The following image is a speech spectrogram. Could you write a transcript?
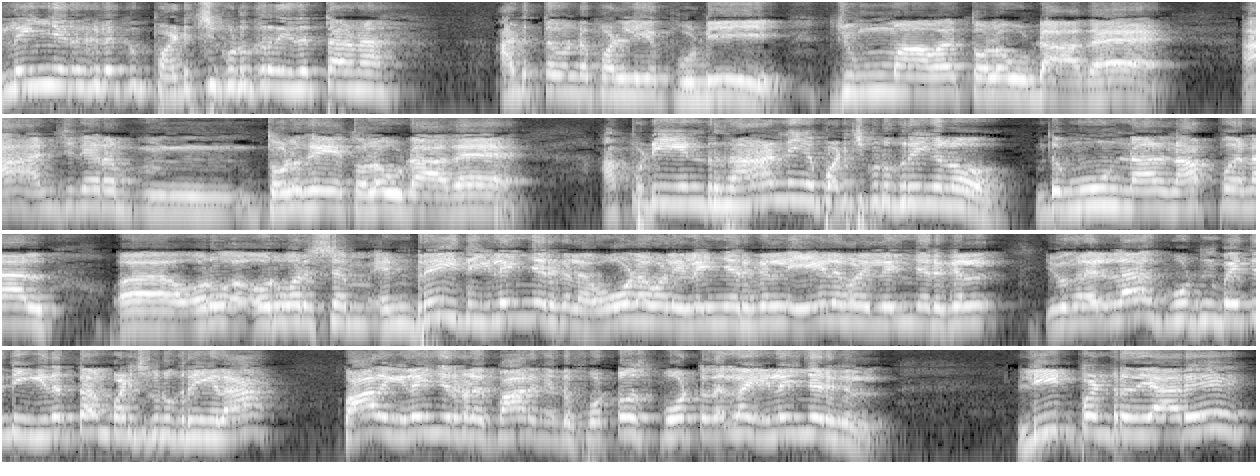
இளைஞர்களுக்கு படிச்சு கொடுக்கறது இதைத்தானா? அடுத்தவண்ட பள்ளிய புடி ஜும்மாவை தொலை விடாத ஆ, அஞ்சு நேரம் தொழுகையை தொலை விடாத அப்படி என்று தான் நீங்க படிச்சு கொடுக்குறீங்களோ? இந்த மூணு நாள் நாற்பது நாள் ஒரு ஒரு வருஷம் என்று இந்த இளைஞர்களை ஓலவல் இளைஞர்கள் ஏலவல் இளைஞர்கள் இவங்களை எல்லாம் கூட்டின்னு போயிட்டு நீங்க இதைத்தான் படிச்சு கொடுக்குறீங்களா? பாருங்க இளைஞர்களை பாருங்க இந்த போட்டோஸ் போட்டதெல்லாம் இளைஞர்கள். லீட் பண்றது யாரு?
